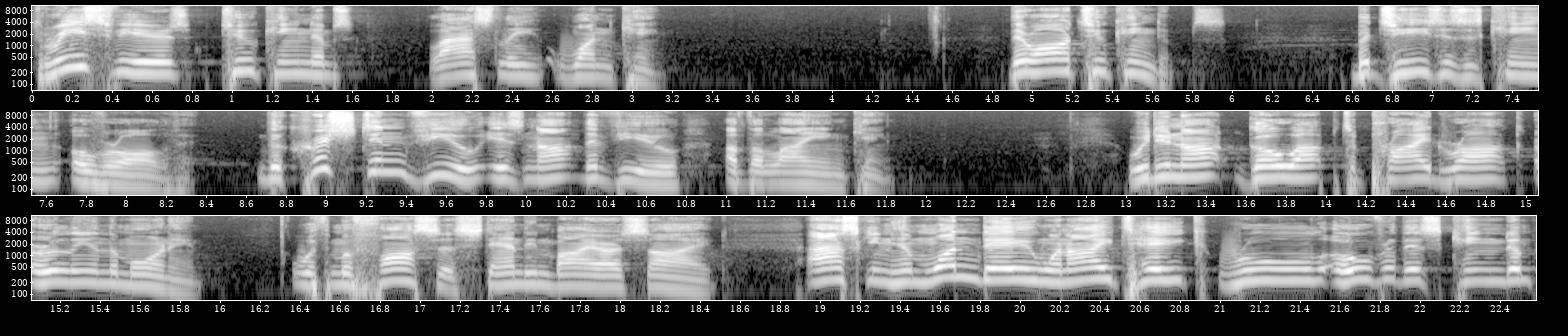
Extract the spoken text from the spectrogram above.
Three spheres, two kingdoms, lastly, one king. There are two kingdoms, but Jesus is king over all of it. The Christian view is not the view of the Lion King. We do not go up to Pride Rock early in the morning with Mufasa standing by our side, asking him, One day when I take rule over this kingdom,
